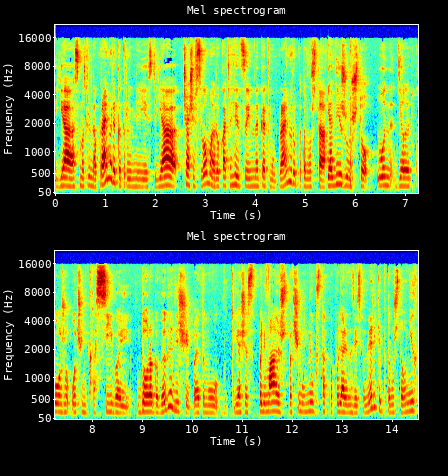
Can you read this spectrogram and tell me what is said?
я смотрю на праймеры, которые у меня есть, и я чаще всего моя рука тянется именно к этому праймеру, потому что я вижу, что он делает кожу очень красивой, дорого выглядящей, поэтому вот я сейчас понимаю, почему Нюкс так популярен здесь в Америке, потому что у них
